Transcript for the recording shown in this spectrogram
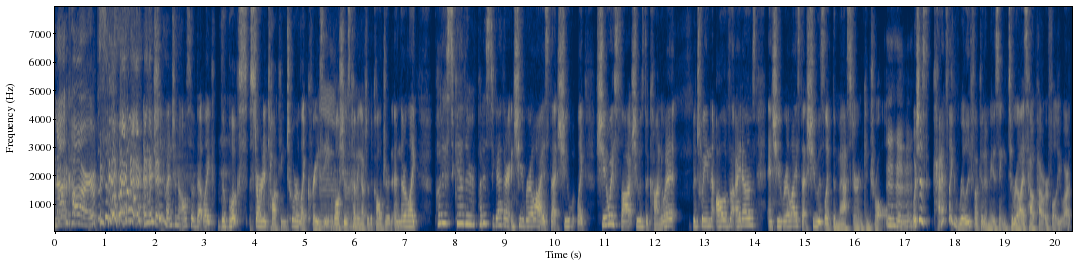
Not carbs. And we should mention also that like the books started talking to her like crazy while she was Mhm. coming up to the cauldron, and they're like, "Put us together, put us together." And she realized that she like she always thought she was the conduit between all of the items, and she realized that she was like the master in control, Mhm. which is kind of like really fucking amazing to realize how powerful you are.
